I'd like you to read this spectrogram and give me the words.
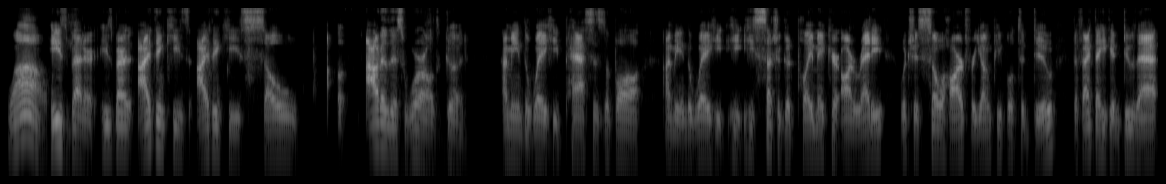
Wow. He's better. He's better. I think he's. I think he's so uh, out of this world good. I mean, the way he passes the ball. I mean, the way he, he he's such a good playmaker already, which is so hard for young people to do. The fact that he can do that,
